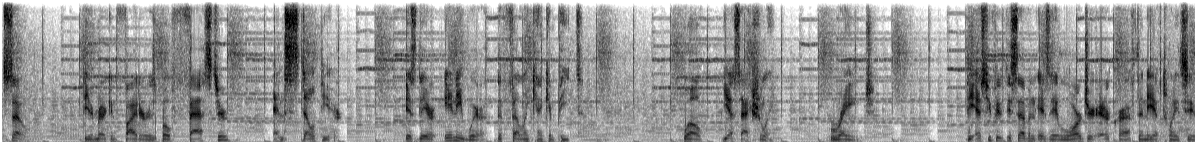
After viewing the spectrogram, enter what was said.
So, the American fighter is both faster and stealthier. Is there anywhere the Felon can compete? Well, yes actually. Range. The Su-57 is a larger aircraft than the F-22,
